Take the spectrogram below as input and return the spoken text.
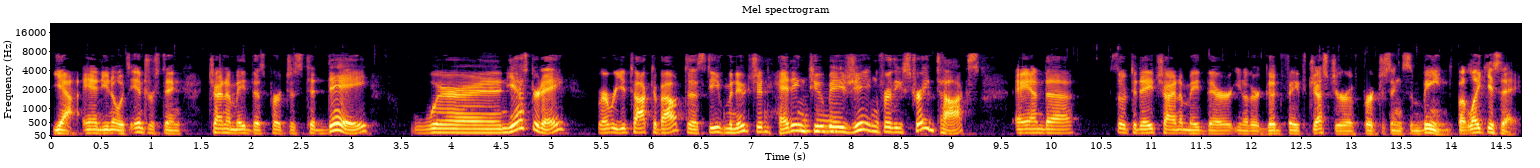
Yeah, and you know it's interesting. China made this purchase today, when yesterday, remember you talked about uh, Steve Mnuchin heading to Beijing for these trade talks, and uh, so today China made their you know their good faith gesture of purchasing some beans. But like you say,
